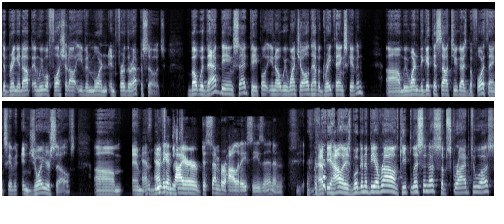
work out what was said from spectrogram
to bring it up, and we will flush it out even more in, in further episodes. But with that being said, people, you know, we want you all to have a great Thanksgiving. Um, we wanted to get this out to you guys before Thanksgiving. Enjoy yourselves. Um, and, and, and the entire December holiday season. And happy holidays. We're going to be around. Keep listening to us. Subscribe to us.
